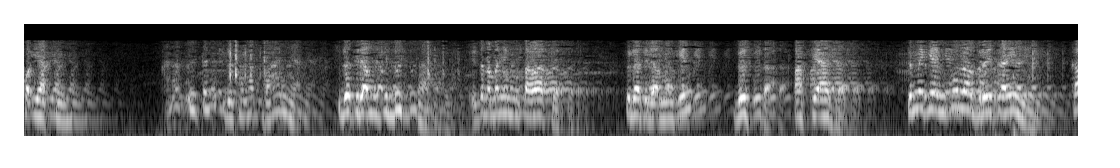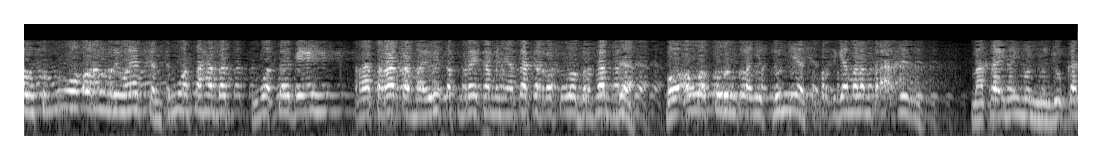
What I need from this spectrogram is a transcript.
Kok yakin? Karena beritanya sudah sangat banyak, sudah tidak mungkin dusta. Itu namanya mutawatir. Sudah tidak mungkin dusta, pasti ada. Demikian pula berita ini. Kalau semua orang meriwayatkan, semua sahabat, semua tabi'in, rata-rata mayoritas mereka menyatakan Rasulullah bersabda bahwa Allah turun ke langit dunia seperti malam terakhir. Maka ini menunjukkan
